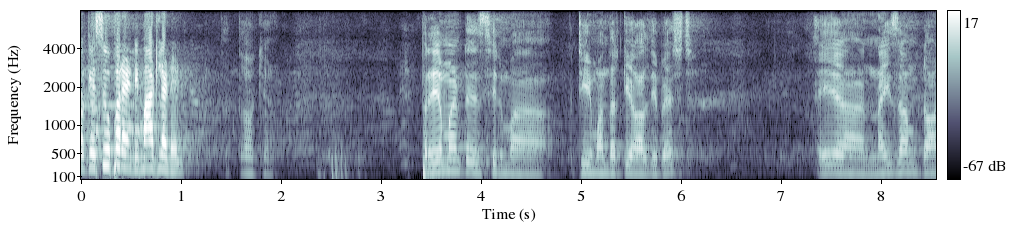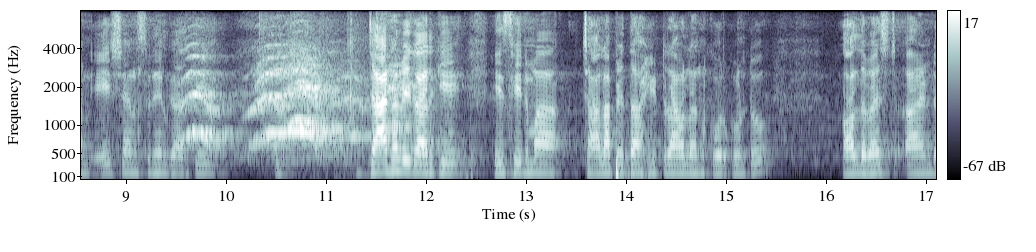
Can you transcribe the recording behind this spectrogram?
ఓకే సూపర్ అండి మాట్లాడండి. ఓకే. ప్రేమ అంటే సినిమా టీం అందరికీ all the best. Nizam don Asian Sunil గారికి జాహ్నవి గారికి ఈ సినిమా చాలా పెద్ద హిట్ రావాలని కోరుకుంటూ ఆల్ ద బెస్ట్. అండ్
